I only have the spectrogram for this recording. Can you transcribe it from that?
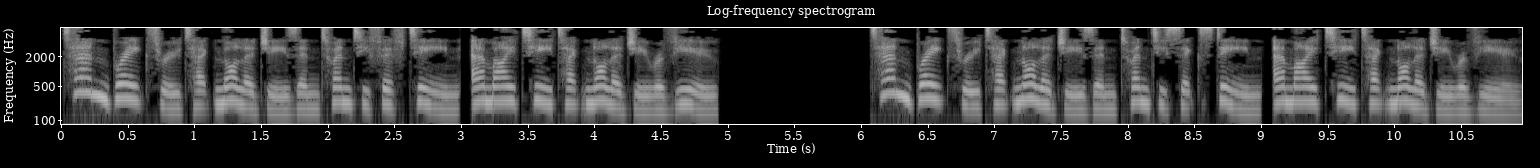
10 Breakthrough Technologies in 2015, MIT Technology Review. 10 Breakthrough Technologies in 2016, MIT Technology Review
